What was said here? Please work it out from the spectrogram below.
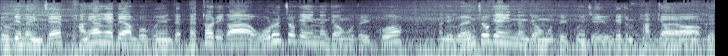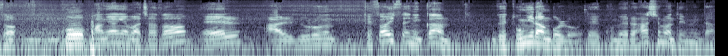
여기는 이제 방향에 대한 부분인데 배터리가 오른쪽에 있는 경우도 있고 아니 왼쪽에 있는 경우도 있고 이제 이게 좀 바뀌어요. 그래서 그 방향에 맞춰서 L, R 이렇게 써 있으니까 이게 동일한 걸로 네, 구매를 하시면 됩니다.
